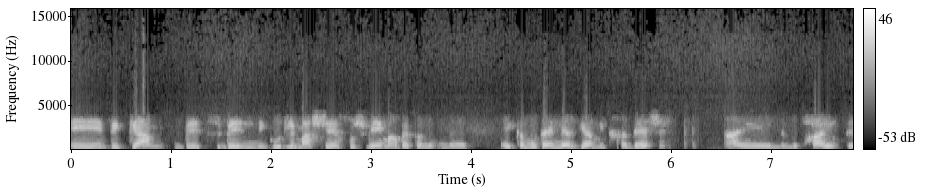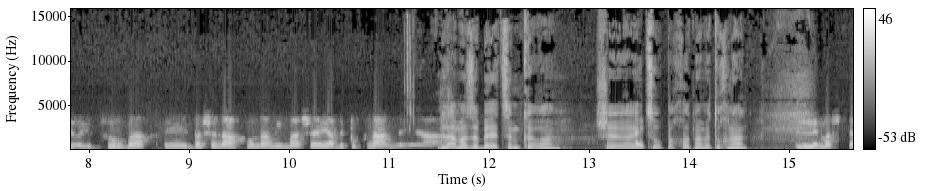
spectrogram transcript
אה, וגם בניגוד למה שחושבים, הרבה פעמים כמות האנרגיה המתחדשת נמוכה יותר, הייצור בשנה האחרונה ממה שהיה מתוכנן. למה זה בעצם קרה? שהייצור פחות מהמתוכנן? למשל,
